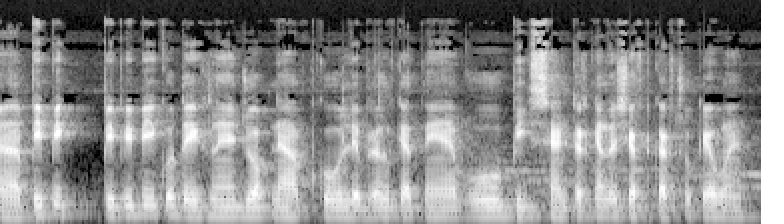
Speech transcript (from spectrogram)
पीपी पीपीपी को देख लें, जो अपने आप को लिबरल कहते हैं, वो भी सेंटर के अंदर शिफ्ट कर चुके हुए हैं।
